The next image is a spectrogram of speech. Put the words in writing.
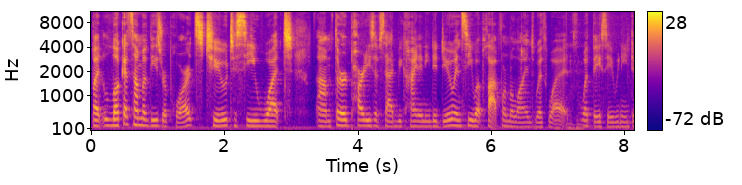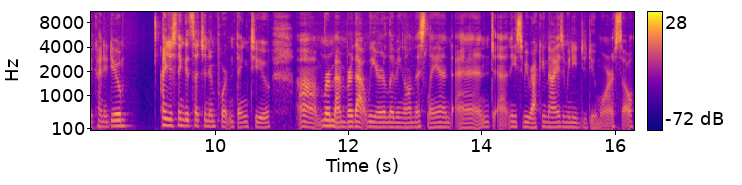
But look at some of these reports too to see what. Um, third parties have said we kind of need to do and see what platform aligns with what what they say we need to kind of do. I just think it's such an important thing to um, remember that we are living on this land and uh, it needs to be recognized and we need to do more. So,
